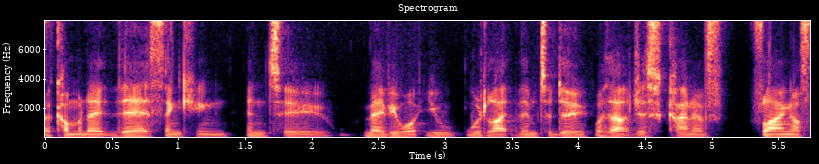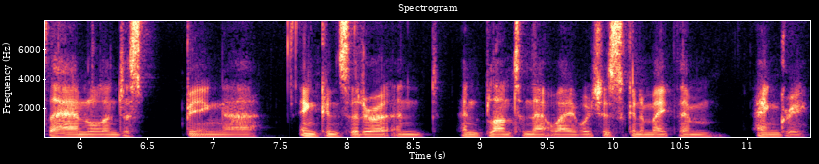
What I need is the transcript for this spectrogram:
accommodate their thinking into maybe what you would like them to do without just kind of flying off the handle and just being uh, inconsiderate and, and blunt in that way, which is going to make them angry.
